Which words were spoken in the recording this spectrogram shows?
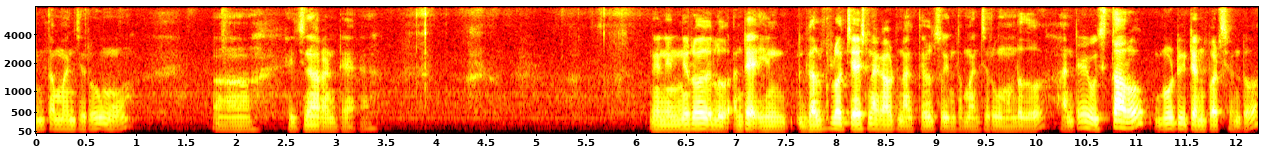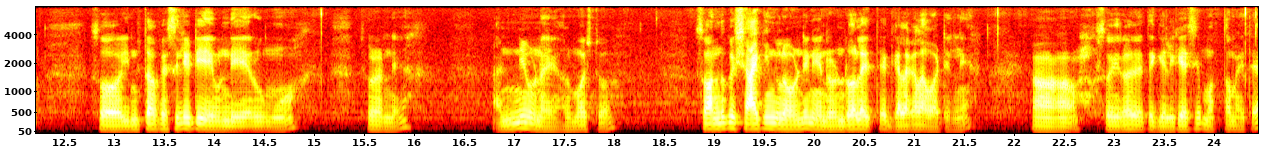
ఇంత మంచి రూము ఇచ్చినారంటే నేను ఎన్ని రోజులు అంటే గల్ఫ్లో చేసినా కాబట్టి నాకు తెలుసు ఇంత మంచి రూమ్ ఉండదు. అంటే ఇస్తారు నూటికి టెన్ పర్సెంట్. సో ఇంత ఫెసిలిటీ ఉండే రూము చూడండి. అన్నీ ఉన్నాయి ఆల్మోస్ట్. సో అందుకు షాకింగ్లో ఉండి నేను రెండు రోజులు అయితే గెలగల వాటిల్ని. సో ఈరోజు అయితే గెలికేసి మొత్తం అయితే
